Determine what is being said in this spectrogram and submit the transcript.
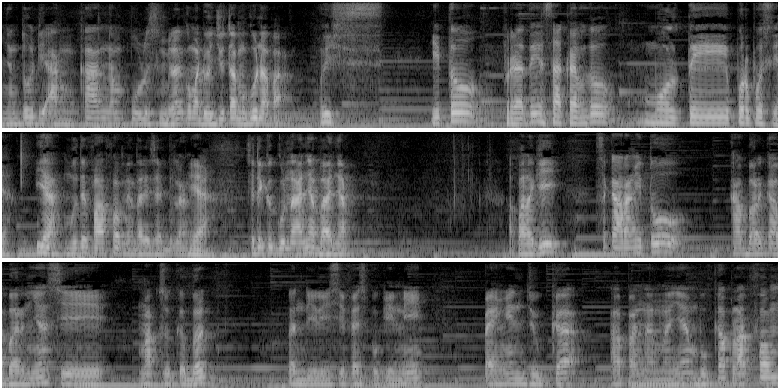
nyentuh di angka 69,2 juta pengguna Pak. Wih, itu berarti Instagram tuh multi purpose ya? Iya, multi platform yang tadi saya bilang. Iya. Jadi kegunaannya banyak. Apalagi sekarang itu kabar-kabarnya si Mark Zuckerberg pendiri si Facebook ini pengen juga apa namanya buka platform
